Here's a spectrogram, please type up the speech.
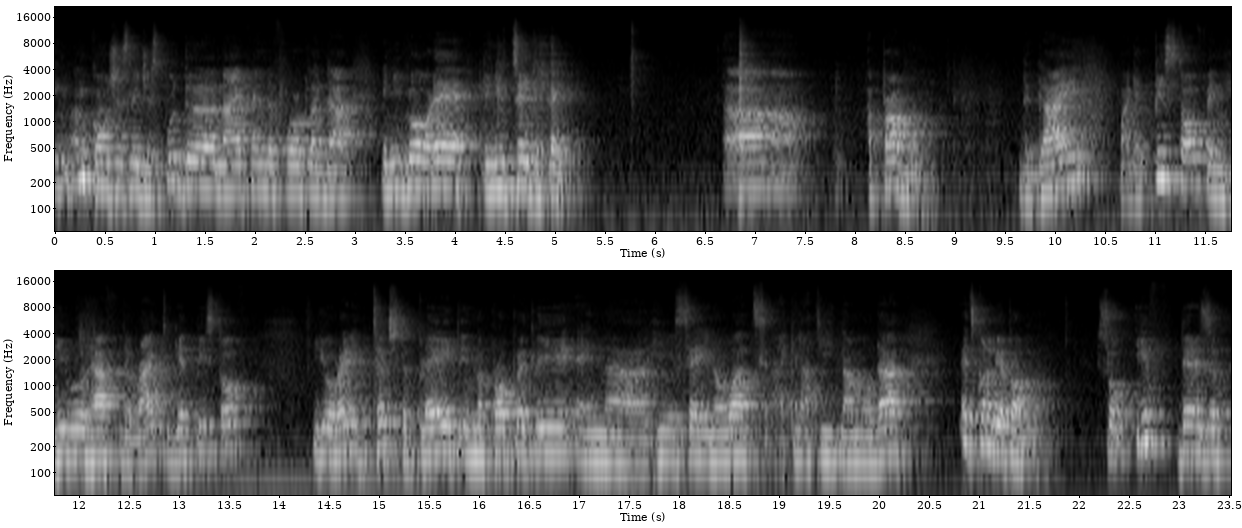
unconsciously just put the knife and the fork like that and you go there and you take the plate. Uh, a problem. The guy might get pissed off and he will have the right to get pissed off. You already touched the plate inappropriately and uh, he will say, you know what, I cannot eat no more that. It's to be a problem. So if there is a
